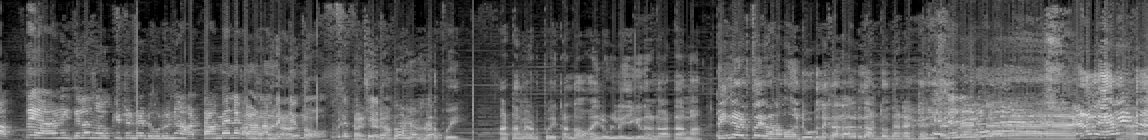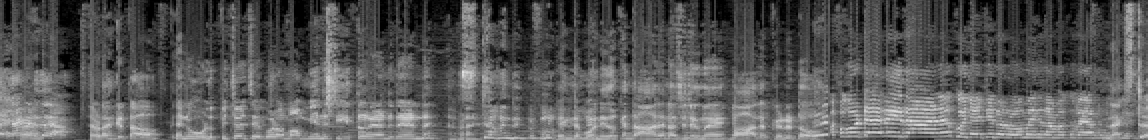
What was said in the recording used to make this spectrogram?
തത്തയാണ്. ഇതിലെ നോക്കിയിട്ടുണ്ട് ഡൂഡുവിന് ആട്ടാമേനെ കാണാൻ പറ്റും. ഇവിടെ പോയി? ആട്ടാമ അവിടെ പോയി? കണ്ടോ? അതിന്റെ ഉള്ളിൽ ഇരിക്കുന്നുണ്ട് ആട്ടാമ പിന്നെ അടുത്തായി കാണാൻ പോകുന്ന ഡൂഡിന്റെ കലാവിരുതാണ് കേട്ടോ. എവിടെ കിട്ടോ? എന്നെ ഒളിപ്പിച്ചു വെച്ചേക്കൂടാ മമ്മി എന്നെ ചീത്ത പറയാണ്ട് തേണ്ടേ എന്റെ പോന്നെ ഇതൊക്കെ എന്താ ആനനെ വെച്ചിട്ടേ ബാലൊക്കെ ഉണ്ട് കേട്ടോ നെക്സ്റ്റ്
